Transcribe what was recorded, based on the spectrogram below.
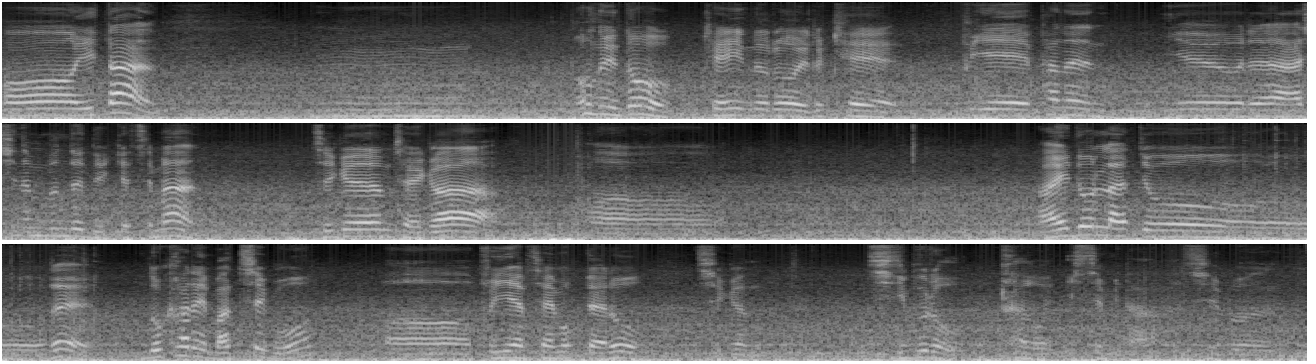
어 일단 음, 오늘도 개인으로 이렇게 V에 파는 이유를 아시는 분들도 있겠지만 지금 제가 어, 아이돌 라디오를 녹화를 마치고 어, V앱 제목대로 지금 집으로 가고 있습니다. 집은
